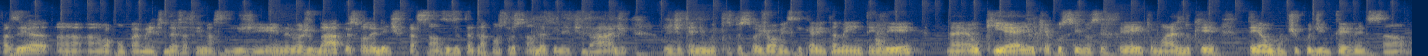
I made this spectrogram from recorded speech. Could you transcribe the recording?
fazer a, a, o acompanhamento dessa afirmação de gênero, ajudar a pessoa na identificação, às vezes até na construção dessa identidade. A gente atende muitas pessoas jovens que querem também entender né, o que é e o que é possível ser feito, mais do que ter algum tipo de intervenção.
